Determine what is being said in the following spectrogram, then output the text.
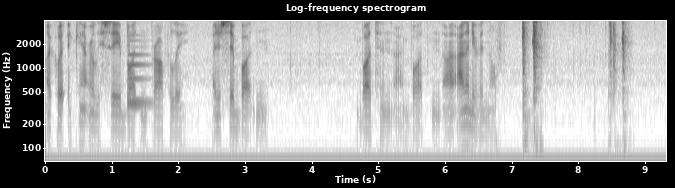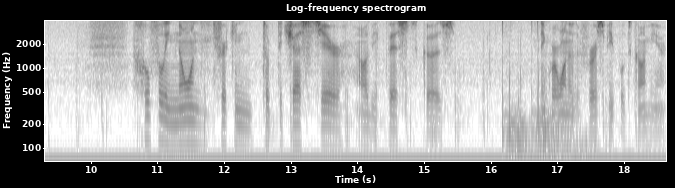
I, I can't really say button properly. I just say button. Button. I button. I, I don't even know. Hopefully no one freaking took the chest here. I would be pissed because I think we're one of the first people to come here.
